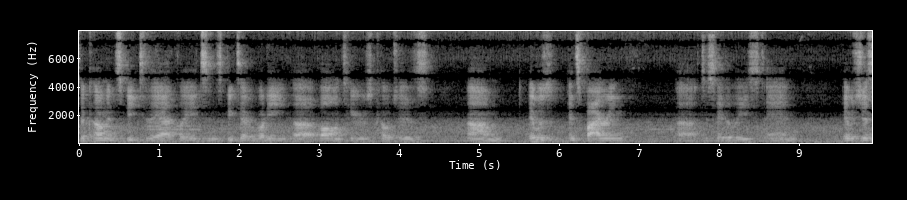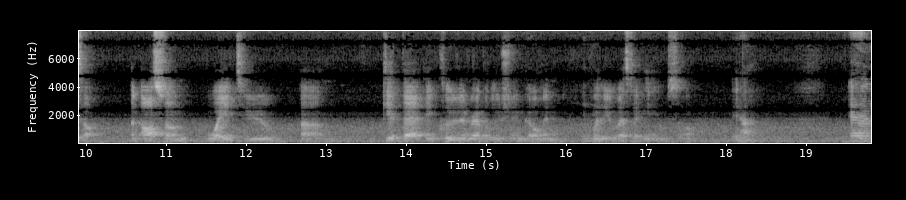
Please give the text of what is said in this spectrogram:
to come and speak to the athletes and speak to everybody, uh, volunteers, coaches. Um, it was inspiring, uh, to say the least, and it was just a, an awesome way to um, get that inclusion revolution going for the USA Games. So. Yeah. And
